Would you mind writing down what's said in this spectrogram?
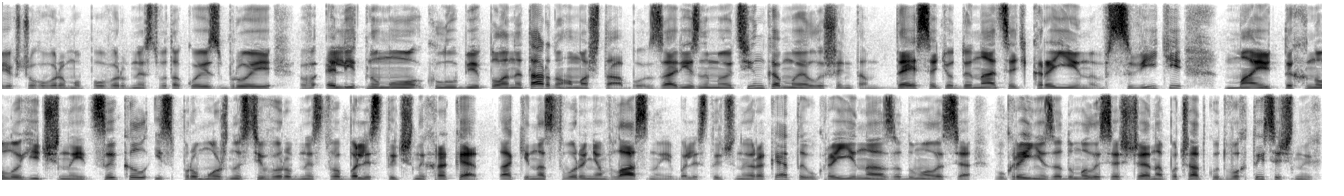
якщо говоримо по виробництву такої зброї, в елітному клубі планетарного масштабу за різними оцінками, лише там 10-11 країн в світі мають технологічний цикл і спроможності виробництва балістичних ракет. Так і над створенням власної балістичної ракети Україна задумалася в Україні. Задумалися ще на початку 2000-х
